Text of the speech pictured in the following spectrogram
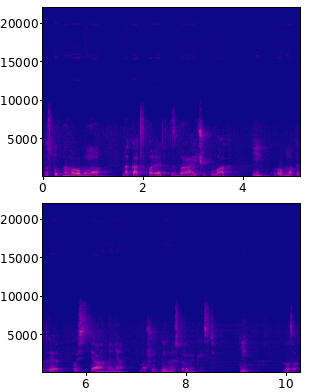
Наступне ми робимо накат вперед, збираючи кулак, і робимо таке розтягнення нашої тильної сторони кисті. І назад.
